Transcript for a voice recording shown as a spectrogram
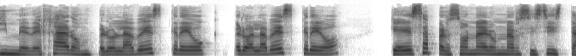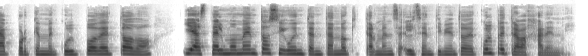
y me dejaron, pero a la vez creo, pero a la vez creo que esa persona era un narcisista porque me culpó de todo y hasta el momento sigo intentando quitarme el sentimiento de culpa y trabajar en mí.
